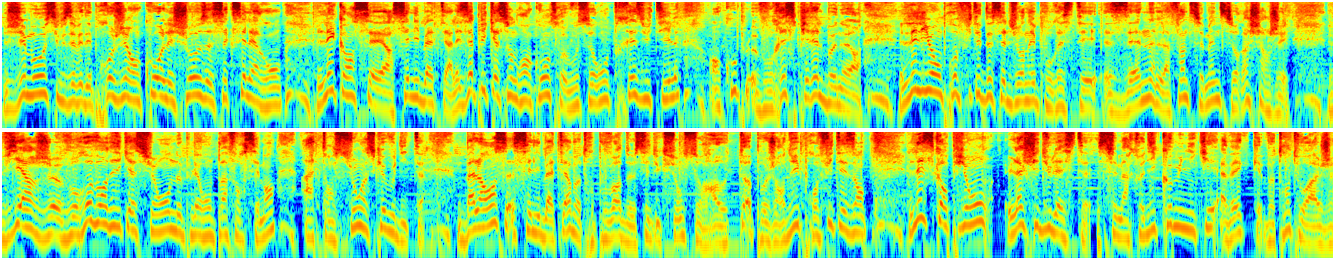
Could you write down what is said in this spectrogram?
Gémeaux, si vous avez des projets en cours, les choses s'accéléreront. Les cancers, célibataires, les applications de rencontres vous seront très utiles. En couple, vous respirez le bonheur. Les lions, profitez de cette journée pour rester zen. La fin de semaine sera chargée. Vierge, vos revendications ne plairont pas forcément. Attention à ce que vous dites. Balance, célibataire, votre pouvoir de séduction sera au top aujourd'hui, profitez-en. Les scorpions, lâchez du lest. Ce mercredi, communiquez avec votre entourage.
